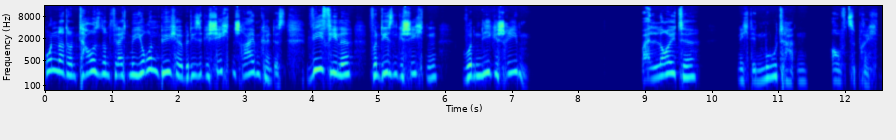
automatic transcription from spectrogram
hunderte und tausende und vielleicht Millionen Bücher über diese Geschichten schreiben könntest, wie viele von diesen Geschichten wurden nie geschrieben? Weil Leute nicht den Mut hatten, aufzubrechen.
